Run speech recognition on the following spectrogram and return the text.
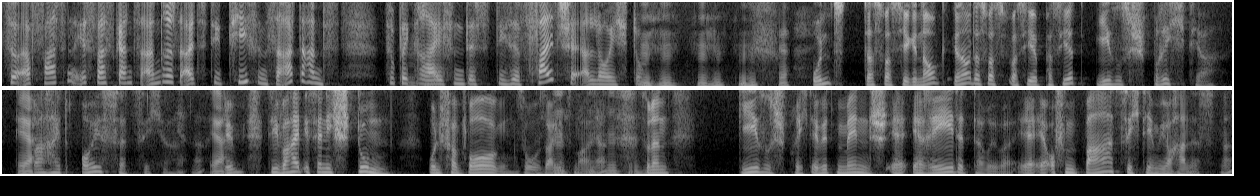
zu erfassen, ist was ganz anderes als die Tiefen Satans zu begreifen, mhm. dass diese falsche Erleuchtung. Mhm, mh, mh, ja. Und das, was hier genau, genau das, was, was hier passiert, Jesus spricht ja. Die ja. Wahrheit äußert sich ja. ja. ja. Die Wahrheit ist ja nicht stumm und verborgen, so sage ich jetzt mal, ja? Mhm, sondern Jesus spricht, er wird Mensch, er, er redet darüber, er, er, offenbart sich dem Johannes. Ne?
